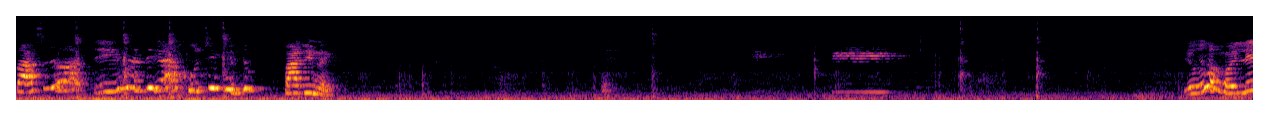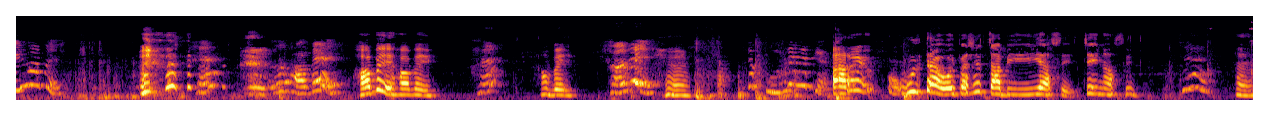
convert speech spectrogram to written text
পাশে এইখান থেকে খুলছি কিন্তু পারি নাই এগুলো হইলেই হবে হ্যাঁ এগুলো হবে হবে। হবে। হ্যাঁ। হ্যাঁ আরে উল্টা ওই পাশে চাবি আছে চেইন আছে। হ্যাঁ। হ্যাঁ।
